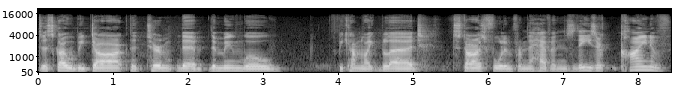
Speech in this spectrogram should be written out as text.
the sky will be dark. The term, the the moon will become like blood. Stars falling from the heavens. These are kind of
